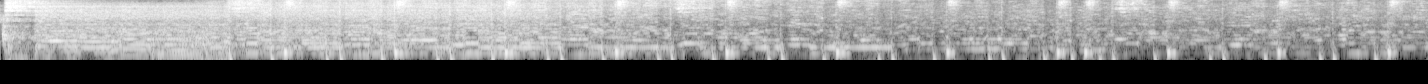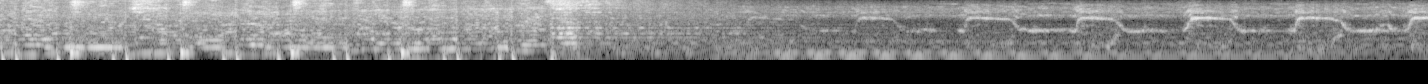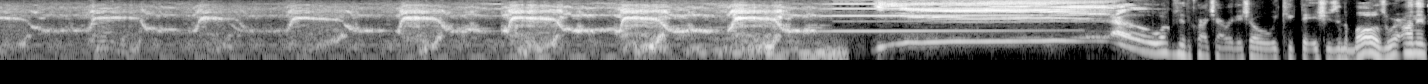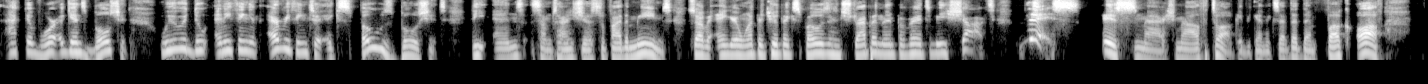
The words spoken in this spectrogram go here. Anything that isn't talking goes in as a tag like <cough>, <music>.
Crotch Shot Radio Show where we kick the issues in the balls. We're on an active war against bullshit. We would do anything and everything to expose bullshit. The ends sometimes justify the memes. So if angry and want the truth exposed and strap in and prepare to be shocked. This is Smash Mouth Talk. If you can't accept that, then fuck off.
